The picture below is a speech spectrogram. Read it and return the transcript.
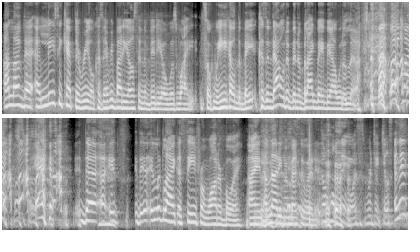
I love that. At least he kept it real because everybody else in the video was white. So he held the baby, because if that would have been a black baby, I would have left. like, the uh, it's it looked like a scene from Waterboy. I am not even messing with it. The whole thing was ridiculous. And then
